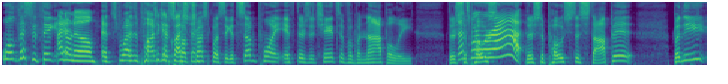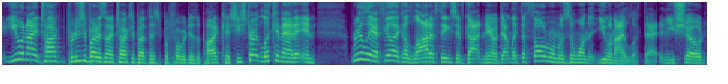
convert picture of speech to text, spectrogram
well, that's the thing. I don't know. It's why the podcast is called trust busting. At some point, if there's a chance of a monopoly, they're That's supposed where we're at. they're supposed to stop it. But then you, you and I talked, producer Butterz and I talked about this before we did the podcast. You start looking at it, and really, I feel like a lot of things have gotten narrowed down. Like the phone one was the one that you and I looked at, and you showed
